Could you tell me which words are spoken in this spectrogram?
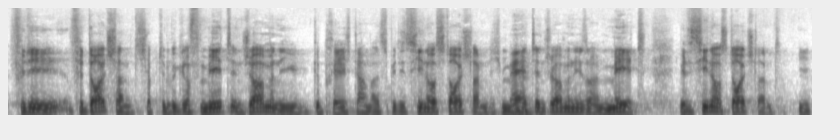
für, die, für Deutschland? Ich habe den Begriff Made in Germany geprägt damals, Medizin aus Deutschland, nicht Made mhm. in Germany, sondern Made, Medizin aus Deutschland, die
